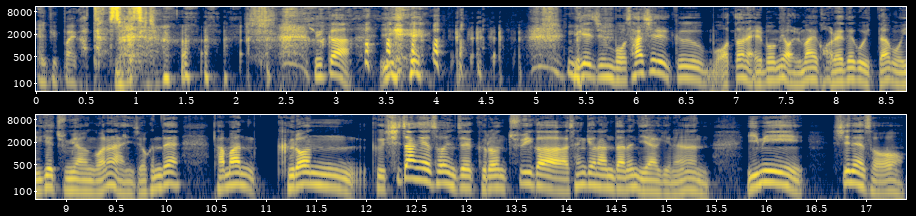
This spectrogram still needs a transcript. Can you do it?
LP바에 갖다 놨었거든요. 그러니까 이게 이게 지금 뭐 사실 그뭐 어떤 앨범이 얼마에 거래되고 있다 뭐 이게 중요한 건 아니죠. 근데 다만 그런 그 시장에서 이제 그런 추이가 생겨난다는 이야기는 이미 씬에서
